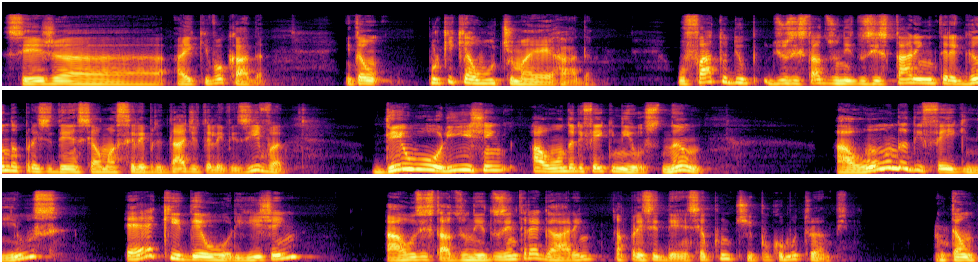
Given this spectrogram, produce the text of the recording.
seja a equivocada. Então, por que, que a última é errada? O fato de, de, os Estados Unidos estarem entregando a presidência a uma celebridade televisiva deu origem à onda de fake news. Não. A onda de fake news é que deu origem aos Estados Unidos entregarem a presidência para um tipo como Trump. Então,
